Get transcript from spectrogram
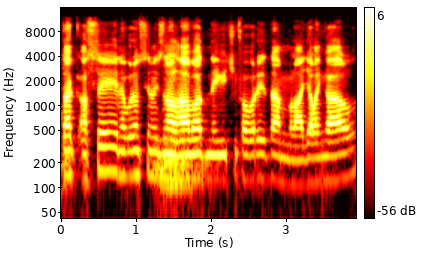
tak asi nebudem si nic nalhávat. Největší favorit je tam Láďa Lengal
